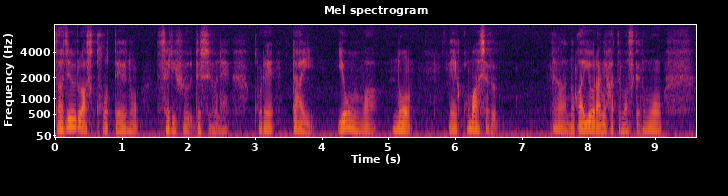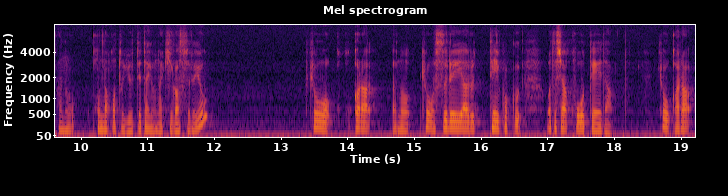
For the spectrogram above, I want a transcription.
ザジュールアス皇帝のセリフですよね。これ、第4話の、えーコマーシャル、あの概要欄に貼ってますけども、あの、こんなこと言ってたような気がするよ。今日、ここから、あの、今日はスレイヤル帝国、私は皇帝だ。今日から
